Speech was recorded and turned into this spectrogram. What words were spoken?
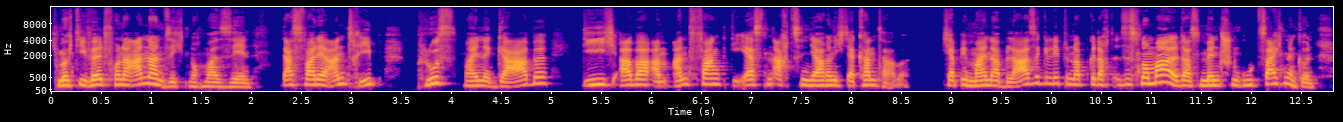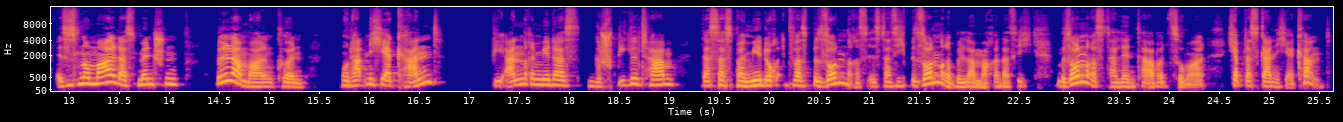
Ich möchte die Welt von einer anderen Sicht nochmal sehen. Das war der Antrieb plus meine Gabe, die ich aber am Anfang die ersten 18 Jahre nicht erkannt habe. Ich habe in meiner Blase gelebt und habe gedacht, es ist normal, dass Menschen gut zeichnen können. Es ist normal, dass Menschen Bilder malen können. Und habe nicht erkannt, wie andere mir das gespiegelt haben, dass das bei mir doch etwas Besonderes ist, dass ich besondere Bilder mache, dass ich ein besonderes Talent habe zu malen. Ich habe das gar nicht erkannt.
